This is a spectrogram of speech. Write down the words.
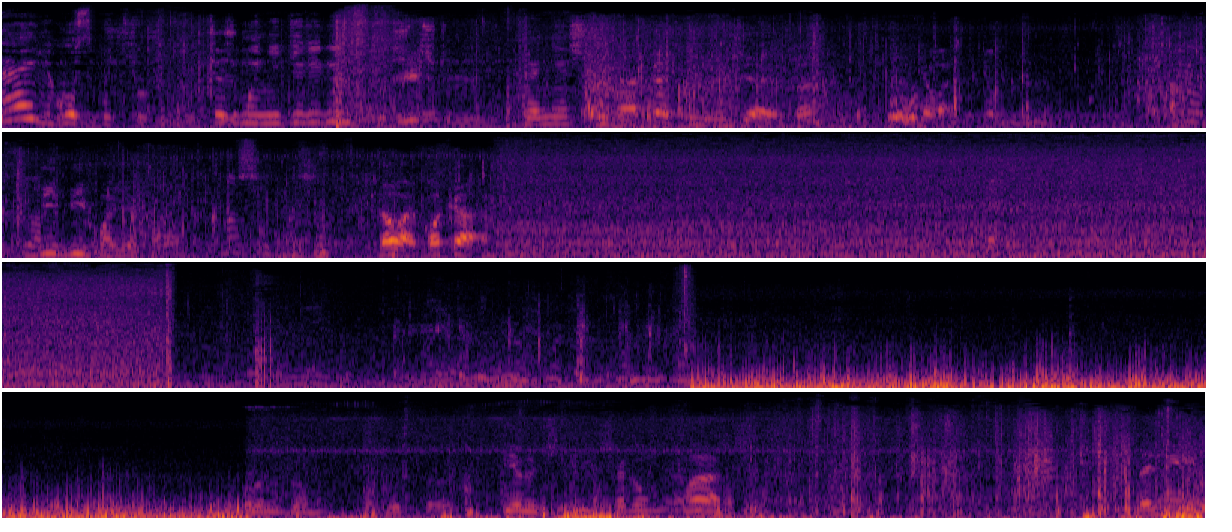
Ай, господи, что же мы не деревенские? Греть, что ли, его? Конечно. Опять не уезжаешь, да? Давай, Биби поехала. Давай, пока. Первый четыре шагом марш. Остальные.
